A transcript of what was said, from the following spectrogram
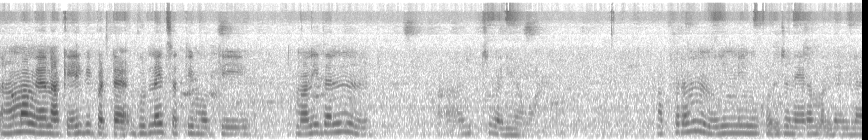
ஆமாங்க நான் கேள்விப்பட்டேன். குட் நைட் சத்யமூர்த்தி மனிதன் அழிச்சு வரியாவா? அப்புறம் ஈவினிங் கொஞ்சம் நேரம் வந்தீங்களா?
